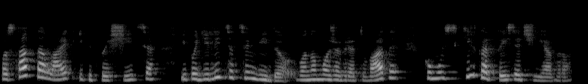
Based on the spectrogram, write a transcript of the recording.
Поставте лайк і підпишіться, і поділіться цим відео. Воно може врятувати комусь кілька тисяч євро.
